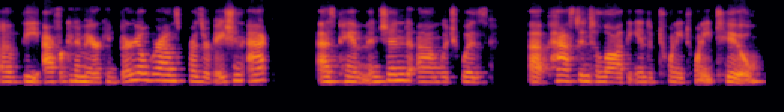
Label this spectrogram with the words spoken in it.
of the African American Burial Grounds Preservation Act, as Pam mentioned, um, which was uh, passed into law at the end of 2022.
